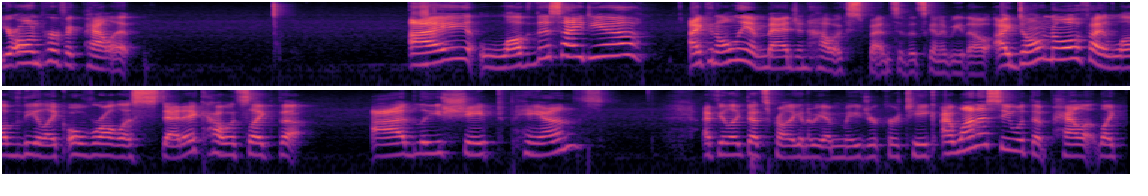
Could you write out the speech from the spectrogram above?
your own perfect palette. I love this idea. I can only imagine how expensive it's going to be though. I don't know if I love the like overall aesthetic, how it's like the oddly shaped pans. I feel like that's probably going to be a major critique. I want to see what the palette like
